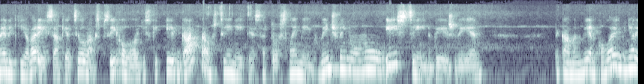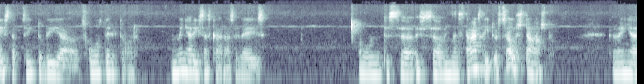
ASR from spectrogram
mediķi jau arī saka, ja cilvēks psiholoģiski ir gatavs cīnīties ar to slimību, viņš viņu nu, izcīna bieži vien. Tā kā man viena kolēģi, viņa arī starp citu bija skolas direktore, un viņa arī saskārās ar vēzi. Un tas, es, viņa man stāstīja to savu stāstu, ka viņa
